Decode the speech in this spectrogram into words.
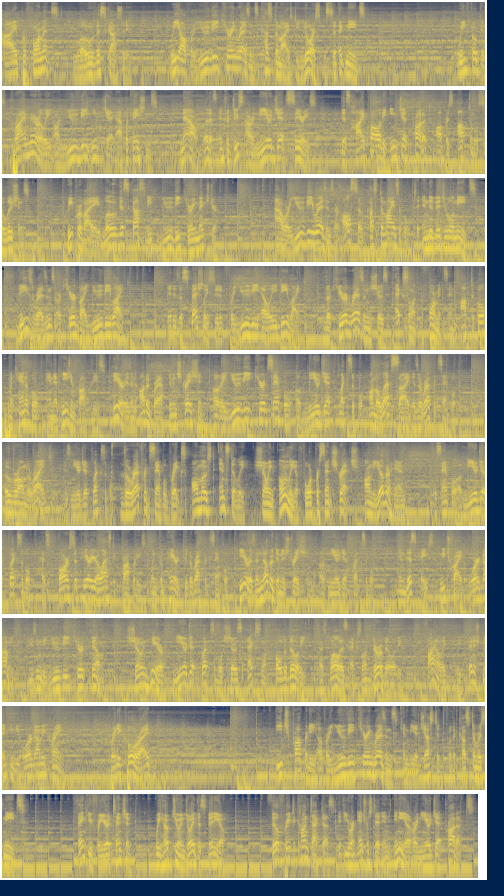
high performance, low viscosity. We offer UV curing resins customized to your specific needs. We focus primarily on UV inkjet applications. Now, let us introduce our NeoJet series. This high-quality inkjet product offers optimal solutions. We provide a low viscosity UV curing mixture. Our UV resins are also customizable to individual needs. These resins are cured by UV light. It is especially suited for UV LED light. The cured resin shows excellent performance in optical, mechanical, and adhesion properties. Here is an autograph demonstration of a UV cured sample of NeoJet Flexible. On the left side is a reference sample. Over on the right is NeoJet Flexible. The reference sample breaks almost instantly, showing only a 4% stretch. On the other hand, the sample of NeoJet Flexible has far superior elastic properties when compared to the reference sample. Here is another demonstration of NeoJet Flexible. In this case, we tried origami using the UV cured film. Shown here, NeoJet Flexible shows excellent foldability as well as excellent durability. Finally, we finished making the origami crane. Pretty cool, right? Each property of our UV curing resins can be adjusted for the customer's needs. Thank you for your attention. We hope you enjoyed this video. Feel free to contact us if you are interested in any of our NeoJet products.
